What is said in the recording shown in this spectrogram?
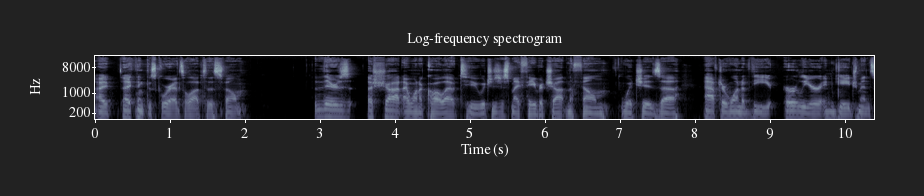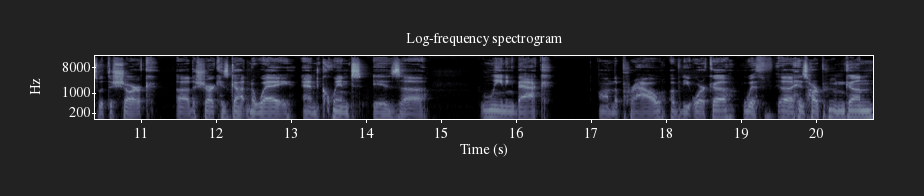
I, I think the score adds a lot to this film. There's a shot I want to call out to, which is just my favorite shot in the film, which is uh, after one of the earlier engagements with the shark. Uh, the shark has gotten away, and Quint is uh, leaning back on the prow of the orca with uh, his harpoon gun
